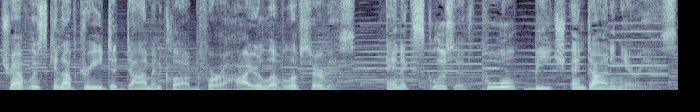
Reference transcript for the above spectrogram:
travelers can upgrade to Diamond Club for a higher level of service and exclusive pool, beach, and dining areas.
